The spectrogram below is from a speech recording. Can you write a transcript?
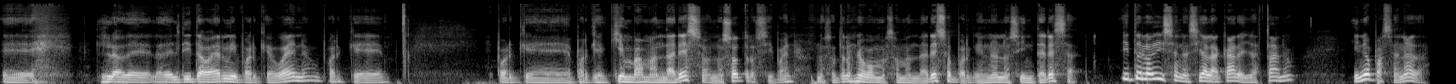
eh, lo, de, lo del Tito Berni porque, bueno, porque, porque, porque ¿quién va a mandar eso? Nosotros, y bueno, nosotros no vamos a mandar eso porque no nos interesa. Y te lo dicen así a la cara y ya está, ¿no? Y no pasa nada.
